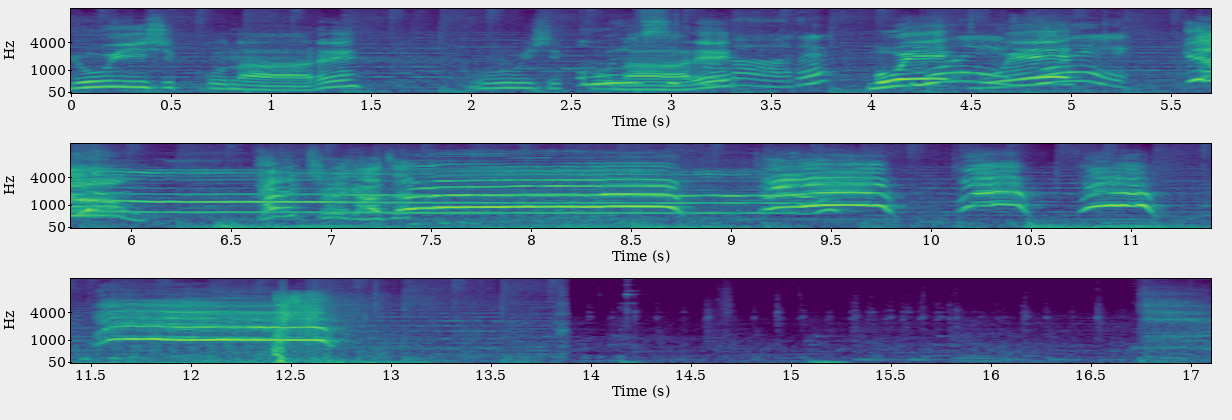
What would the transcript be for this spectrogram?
우이식구 오이시 아래 아래 뭐해 뭐해 뿅 탈출 가자! 하,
